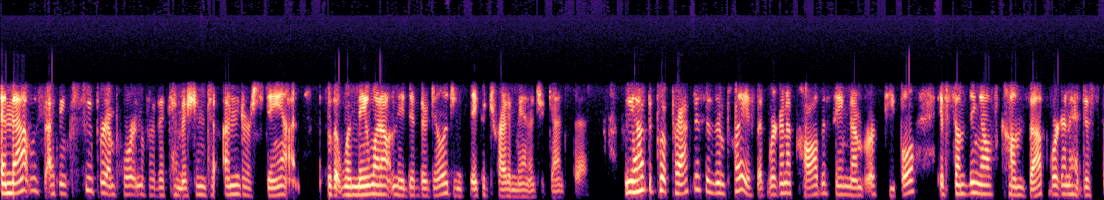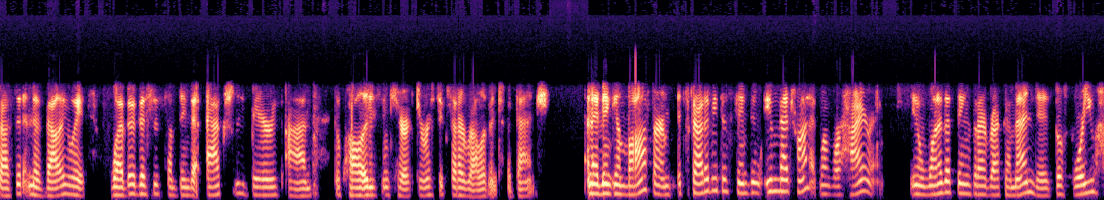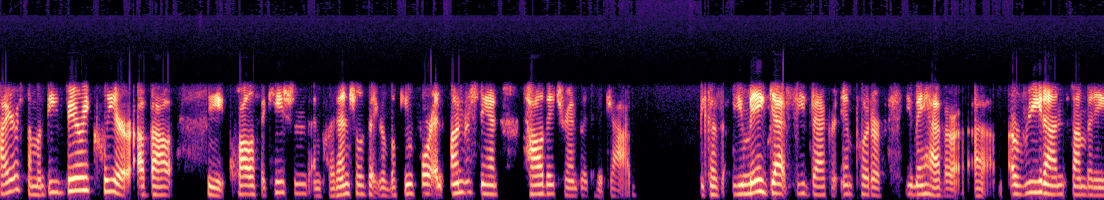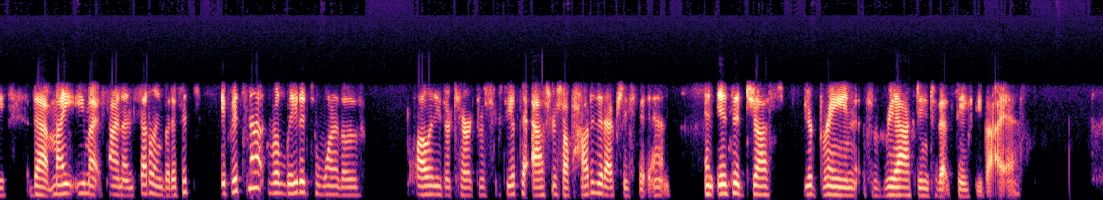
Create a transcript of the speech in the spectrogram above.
And that was, I think, super important for the commission to understand so that when they went out and they did their diligence, they could try to manage against this. You have to put practices in place. Like we're going to call the same number of people. If something else comes up, we're going to discuss it and evaluate whether this is something that actually bears on the qualities and characteristics that are relevant to the bench. And I think in law firms, it's got to be the same thing, even Medtronic, when we're hiring. You know, one of the things that I recommend is before you hire someone, be very clear about the qualifications and credentials that you're looking for and understand how they translate to the job. Because you may get feedback or input, or you may have a, a, a read on somebody that might you might find unsettling. But if it's if it's not related to one of those qualities or characteristics, you have to ask yourself, how does it actually fit in? And is it just your brain sort of reacting to that safety bias?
